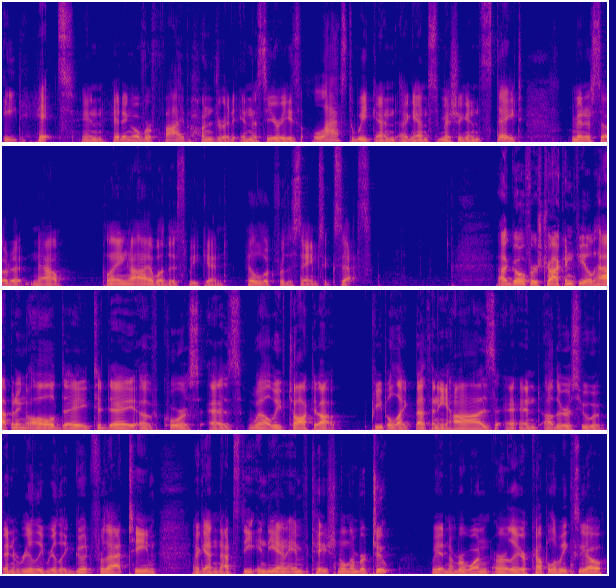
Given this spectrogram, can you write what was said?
eight hits in hitting over 500 in the series last weekend against Michigan State. Minnesota now playing Iowa this weekend. He'll look for the same success. Uh, Gophers track and field happening all day today, of course, as well. We've talked about people like Bethany Haas and others who have been really, really good for that team. Again, that's the Indiana Invitational number two. We had number one earlier a couple of weeks ago.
